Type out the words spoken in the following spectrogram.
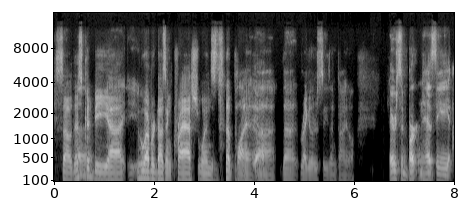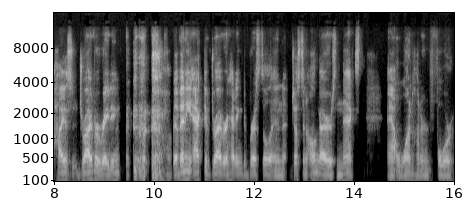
So this Um, could be uh, whoever doesn't crash wins the play, Yeah. uh, the regular season title. Harrison Burton has the highest driver rating of any active driver heading to Bristol, and Justin Allgaier is next at 104.5.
